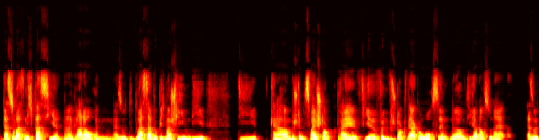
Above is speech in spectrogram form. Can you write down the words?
dass sowas nicht passiert. Ne? Gerade auch in, also du, du hast da wirklich Maschinen, die, die keine Ahnung, bestimmt zwei Stock, drei, vier, fünf Stockwerke hoch sind, ne, und die dann auf so einer, also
